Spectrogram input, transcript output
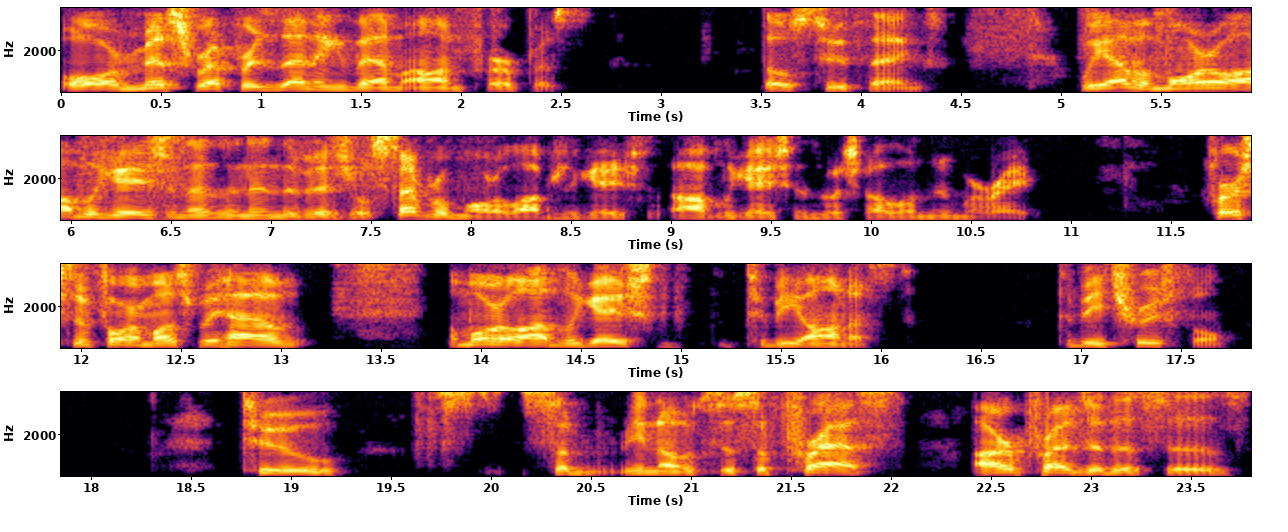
or misrepresenting them on purpose. Those two things. We have a moral obligation as an individual, several moral obligation, obligations, which I'll enumerate. First and foremost, we have a moral obligation to be honest, to be truthful, to sub, you know, to suppress our prejudices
